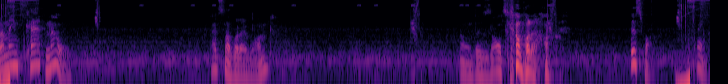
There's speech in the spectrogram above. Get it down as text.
Salaman cat? No. That's not what I want. Oh, this is also not what I want. This one. Thanks.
